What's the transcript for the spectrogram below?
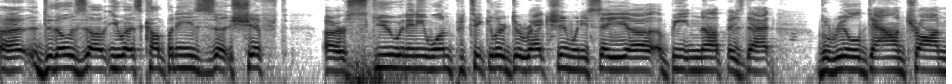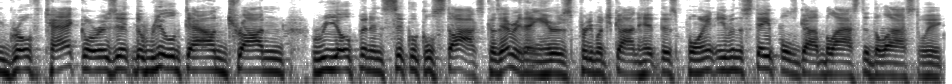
Uh, do those uh, U.S. companies uh, shift or skew in any one particular direction? When you say uh, beaten up, is that the real downtrodden growth tech, or is it the real downtrodden reopen and cyclical stocks? Because everything here has pretty much gotten hit this point. Even the staples got blasted the last week.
